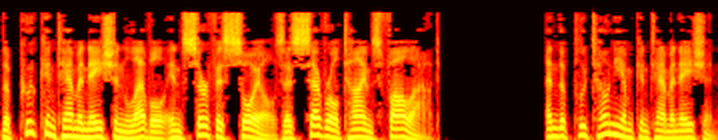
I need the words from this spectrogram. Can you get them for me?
the PU contamination level in surface soils is several times fallout, and the plutonium contamination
